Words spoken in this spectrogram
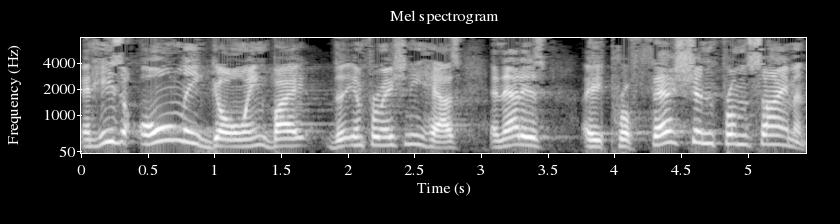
and he's only going by the information he has, and that is a profession from Simon.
